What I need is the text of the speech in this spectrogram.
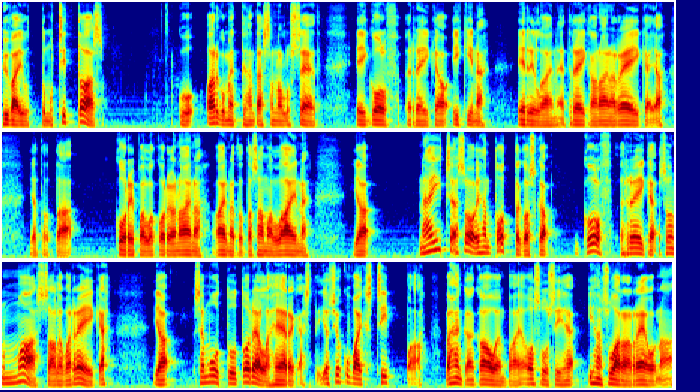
hyvä juttu, mutta sitten taas, kun argumenttihan tässä on ollut se, että ei golf-reikä ole ikinä erilainen, että reikä on aina reikä ja, ja tota, koripallokori on aina, aina tota samanlainen. Ja nämä itse asiassa on ihan totta, koska golf-reikä, se on maassa oleva reikä, ja se muuttuu todella herkästi. Jos joku vaikka chippaa vähänkään kauempaa ja osuu siihen ihan suoraan reunaan,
